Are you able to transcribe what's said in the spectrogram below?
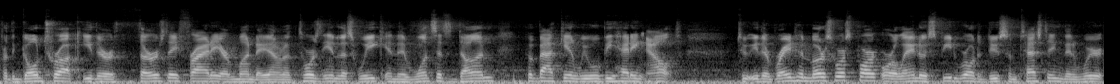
for the gold truck either Thursday, Friday, or Monday. I don't know, towards the end of this week. And then once it's done, put back in, we will be heading out to either Bradenton Motorsports Park or Orlando Speed World to do some testing. Then we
